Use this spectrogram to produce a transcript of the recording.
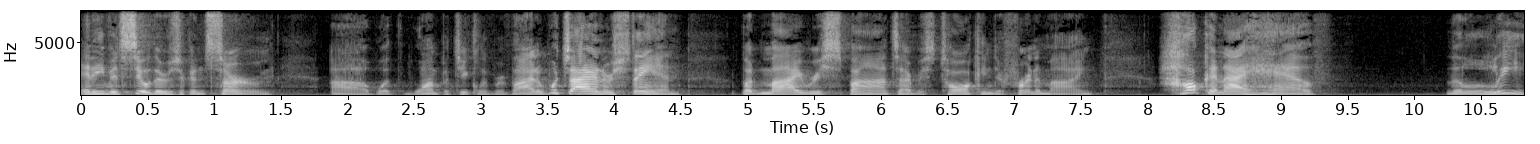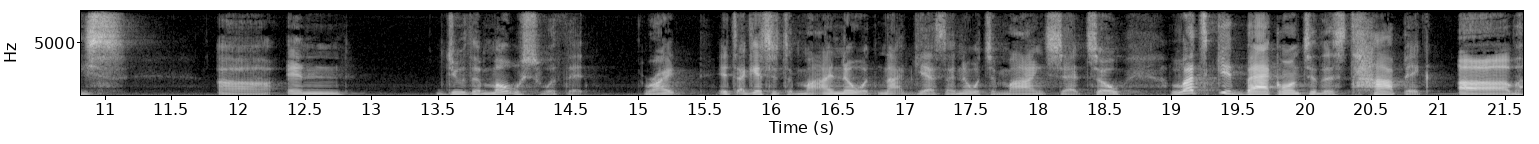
And even still, there's a concern uh, with one particular provider, which I understand. But my response, I was talking to a friend of mine, how can I have the least uh, and do the most with it, right? It's, I guess it's a, I know it, not guess, I know it's a mindset. So let's get back onto this topic of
